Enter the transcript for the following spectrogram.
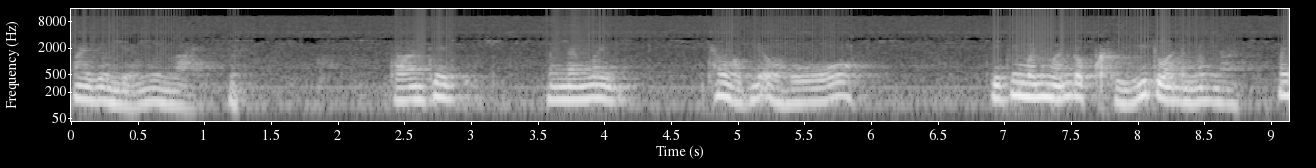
ไม่ยุ่งเหยิงวุ่นวายตอนที่มันยังไม่สงบนี่โอ้โหจิตที่เหมันเหมือนกับผีตัวหนึ่งนั่นนะไม่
